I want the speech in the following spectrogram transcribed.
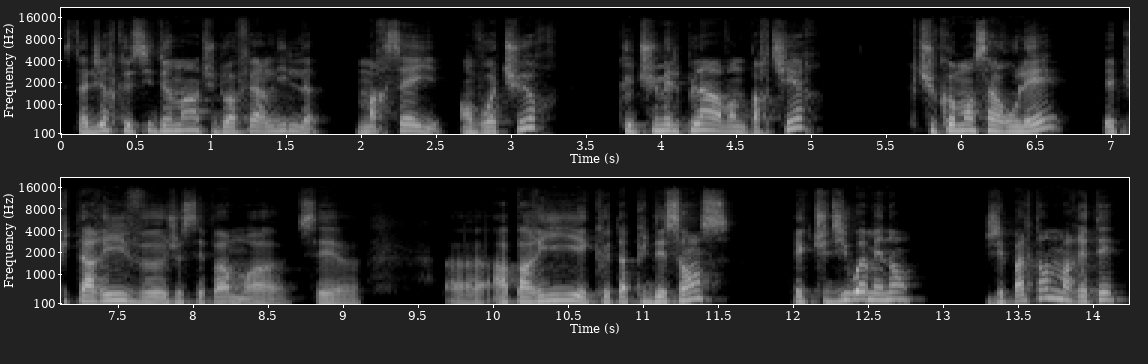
C'est-à-dire que si demain tu dois faire Lille-Marseille en voiture, que tu mets le plein avant de partir, que tu commences à rouler et puis tu arrives, heu, je sais pas moi, heu heu, à Paris et que tu as plus d'essence et que tu dis: «Ouais, mais non, j'ai pas le temps de m'arrêter.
